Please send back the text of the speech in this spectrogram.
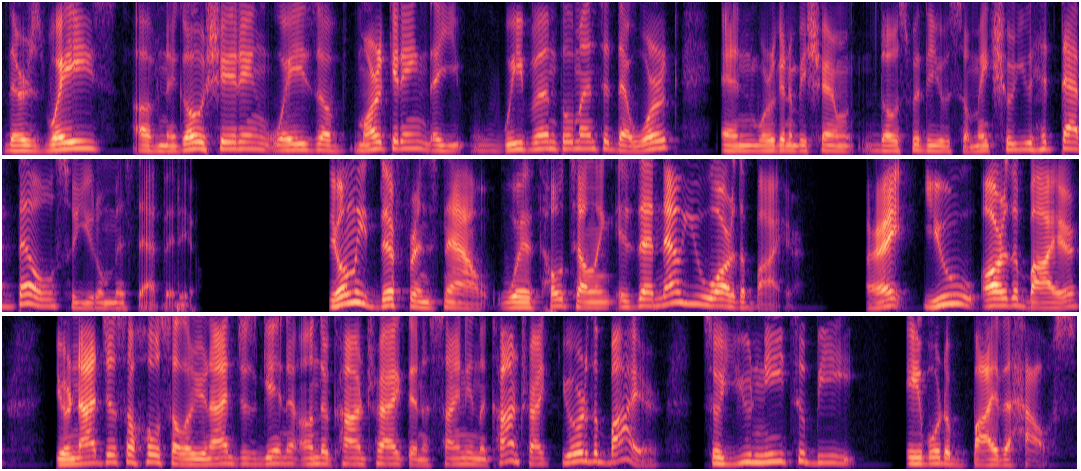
there's ways of negotiating, ways of marketing that we've implemented that work, and we're going to be sharing those with you. So make sure you hit that bell so you don't miss that video. The only difference now with wholetailing is that now you are the buyer. All right? You are the buyer. You're not just a wholesaler. You're not just getting it under contract and assigning the contract. You're the buyer. So you need to be able to buy the house.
